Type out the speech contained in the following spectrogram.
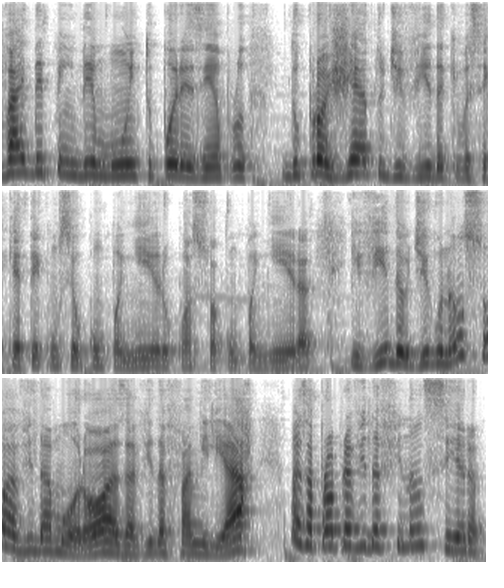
vai depender muito, por exemplo, do projeto de vida que você quer ter com seu companheiro, com a sua companheira. E vida, eu digo não só a vida amorosa, a vida familiar, mas a própria vida financeira.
